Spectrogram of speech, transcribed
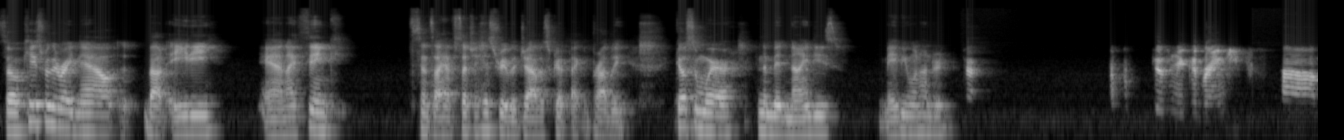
So Caseworthy right now about 80, and I think since I have such a history with JavaScript, I could probably go somewhere in the mid 90s, maybe 100. gives me a good range. Um,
